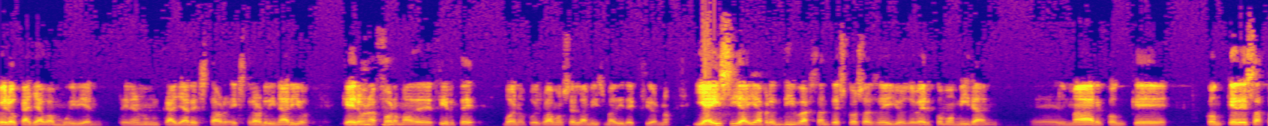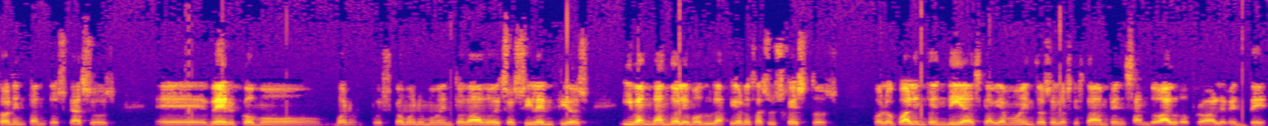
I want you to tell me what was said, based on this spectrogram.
pero callaban muy bien. Tenían un callar extraordinario que era una forma de decirte, bueno, pues vamos en la misma dirección, ¿no? Y ahí sí, ahí aprendí bastantes cosas de ellos, de ver cómo miran eh, el mar, con qué, con qué desazón en tantos casos, eh, ver cómo, bueno, pues cómo en un momento dado esos silencios iban dándole modulaciones a sus gestos, con lo cual entendías que había momentos en los que estaban pensando algo probablemente,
